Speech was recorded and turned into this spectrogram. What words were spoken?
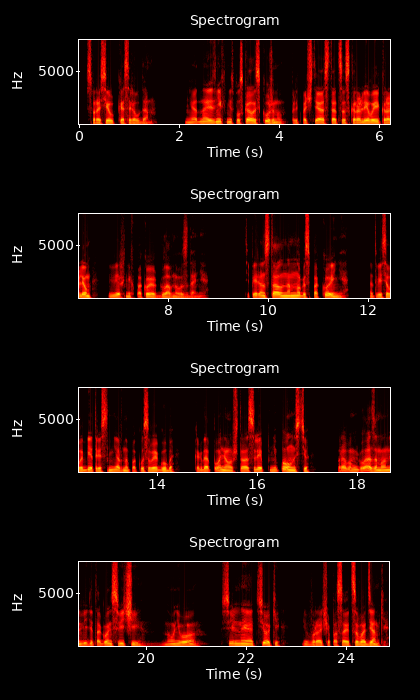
— спросил Кэссерилл Дам. Ни одна из них не спускалась к ужину, предпочтя остаться с королевой и королем в верхних покоях главного здания. Теперь он стал намного спокойнее, — ответила Бетрис, нервно покусывая губы, когда понял, что ослеп не полностью. Правым глазом он видит огонь свечи, но у него сильные отеки, и врач опасается водянки.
